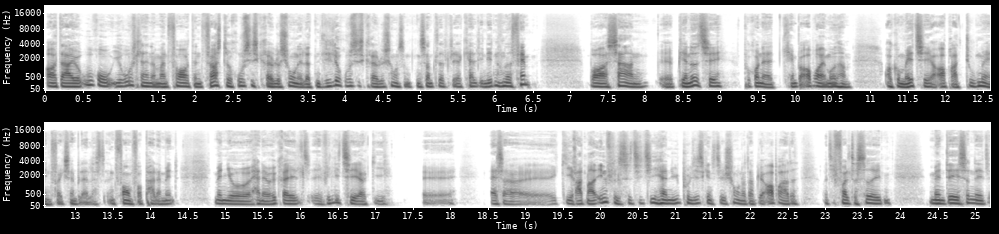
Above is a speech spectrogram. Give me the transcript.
Og der er jo uro i Rusland, når man får den første russiske revolution, eller den lille russiske revolution, som den samtidig bliver kaldt i 1905, hvor Saren øh, bliver nødt til, på grund af et kæmpe oprør imod ham, at gå med til at oprette Dumaen, for eksempel, eller en form for parlament. Men jo, han er jo ikke reelt øh, villig til at give, øh, altså, øh, give ret meget indflydelse til de her nye politiske institutioner, der bliver oprettet, og de folk, der sidder i dem. Men det er sådan et,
